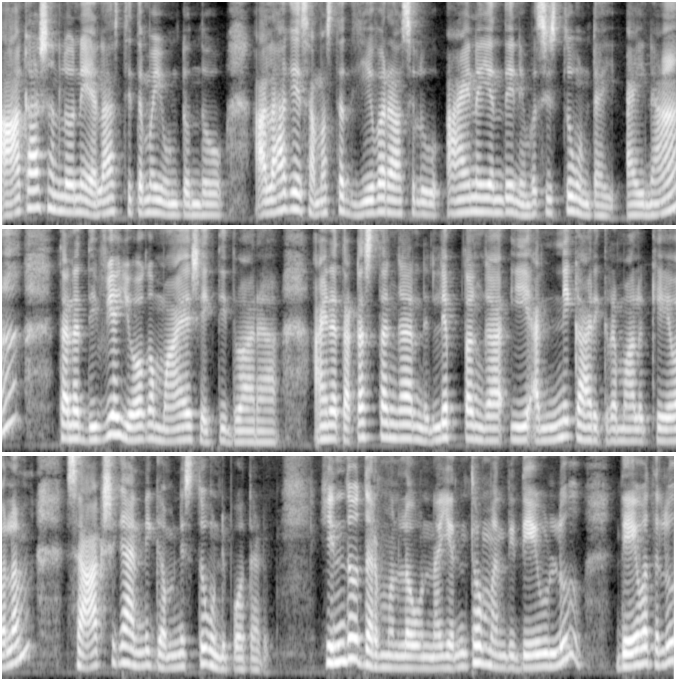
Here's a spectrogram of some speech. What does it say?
ఆకాశంలోనే ఎలా స్థితమై ఉంటుందో అలాగే సమస్త జీవరాశులు ఆయన ఎందే నివసిస్తూ ఉంటాయి. అయినా తన దివ్య యోగ మాయశక్తి ద్వారా ఆయన తటస్థంగా నిర్లిప్తంగా ఈ అన్ని కార్యక్రమాలు కేవలం సాక్షిగా అన్ని గమనిస్తూ ఉండిపోతాడు. హిందూ ధర్మంలో ఉన్న ఎంతోమంది దేవుళ్ళు దేవతలు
